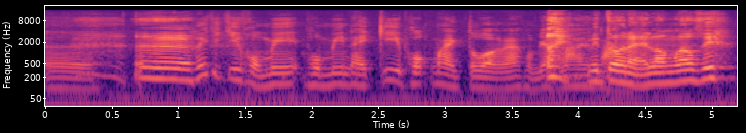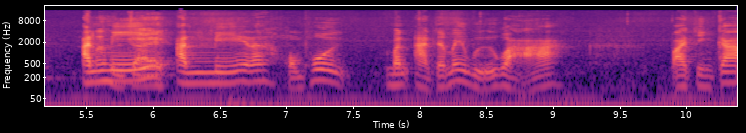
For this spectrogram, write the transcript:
เออเออเฮ้ยจริงๆผมมีผมมีไนกี้พกมาอีกตัวนะผมอยากเอ้ยเล่าให้มีฟังตัวไหนลองเล่าสิอันนี้น่าสนใจอันนี้นะผมพูดมันอาจจะไม่หวือหวา ปาจิงก้า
